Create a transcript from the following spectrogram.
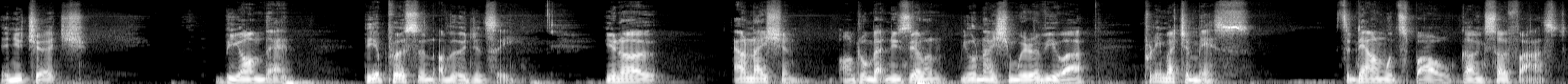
in your church? Beyond that. Be a person of urgency. You know, our nation, I'm talking about New Zealand, your nation, wherever you are, pretty much a mess. It's a downward spiral going so fast.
